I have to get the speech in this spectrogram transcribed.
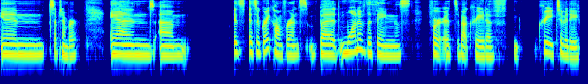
in September and um, it's it's a great conference, but one of the things for it's about creative creativity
